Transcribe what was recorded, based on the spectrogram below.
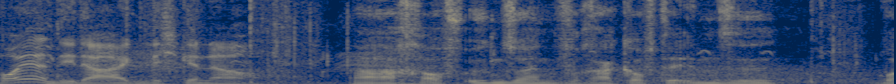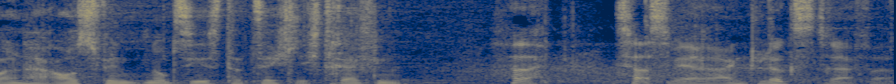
Feuern die da eigentlich genau? Ach, auf irgend so ein Wrack auf der Insel. Wollen herausfinden, ob sie es tatsächlich treffen. Das wäre ein Glückstreffer.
